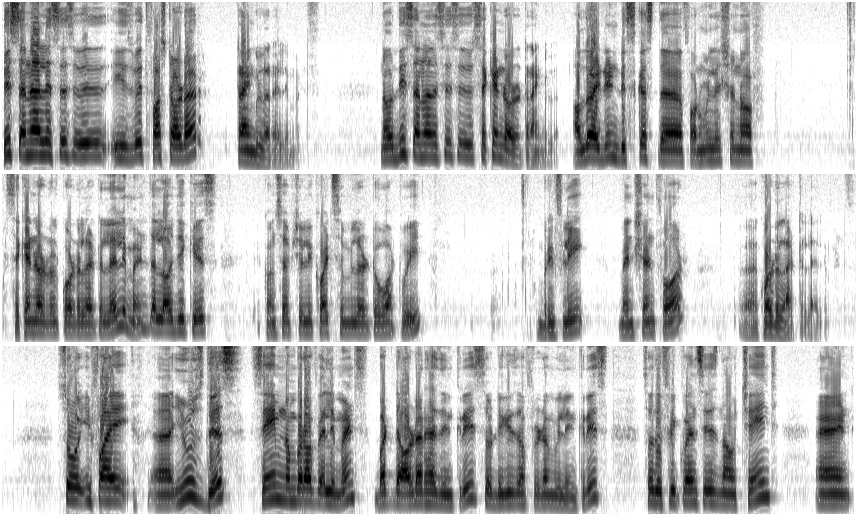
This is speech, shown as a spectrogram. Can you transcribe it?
this analysis is, is with first order triangular elements. Now this analysis is second order triangular although I did not discuss the formulation of second order quadrilateral element the logic is conceptually quite similar to what we briefly mentioned for uh, quadrilateral elements. So if I uh, use this same number of elements but the order has increased so degrees of freedom will increase. So the frequencies now change and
